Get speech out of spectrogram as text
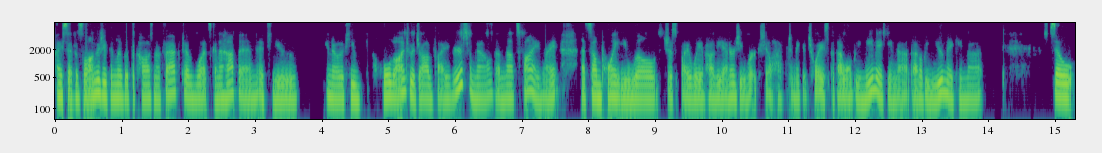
I said, as long as you can live with the cause and effect of what's going to happen if you you know, if you hold on to a job five years from now, then that's fine, right? At some point, you will, just by way of how the energy works, you'll have to make a choice, but that won't be me making that. That'll be you making that. So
